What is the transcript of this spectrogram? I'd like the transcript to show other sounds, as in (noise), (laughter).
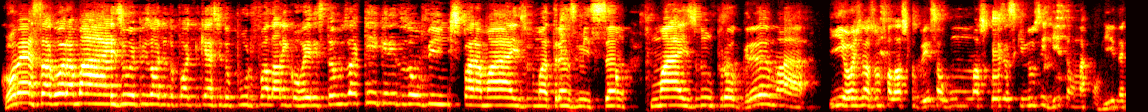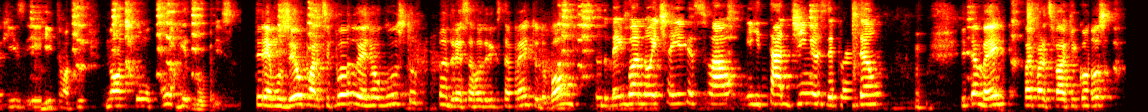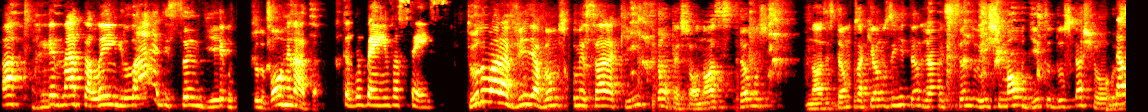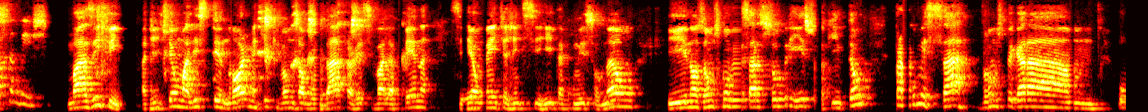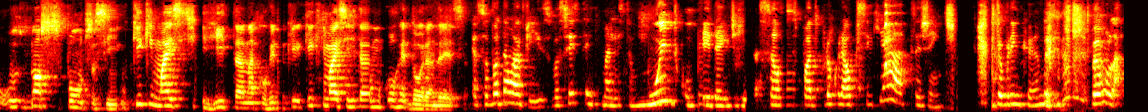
Começa agora mais um episódio do podcast do Por Falar em Correr. Estamos aqui, queridos ouvintes, para mais uma transmissão, mais um programa. E hoje nós vamos falar sobre isso, algumas coisas que nos irritam na corrida, que irritam aqui nós como corredores. Teremos eu participando, ele Augusto, Andressa Rodrigues também, tudo bom? Tudo bem? Boa noite aí, pessoal. Irritadinhos de plantão. (laughs) E também vai participar aqui conosco a Renata Leng, lá de San Diego. Tudo bom, Renata? Tudo bem, e vocês? Tudo maravilha. Vamos começar aqui. Então, pessoal, nós estamos nós estamos aqui ó, nos irritando já com esse sanduíche maldito dos cachorros. Dá o sanduíche. Mas, enfim, a gente tem uma lista enorme aqui que vamos abordar para ver se vale a pena, se realmente a gente se irrita com isso ou não. E nós vamos conversar sobre isso aqui. Então, para começar, vamos pegar a, um, os nossos pontos assim. O que, que mais te irrita na corrida? O que, que, mais te irrita como corredor, Andressa? Eu só vou dar um aviso. Vocês têm uma lista muito comprida aí de irritação. Vocês podem procurar o psiquiatra, gente. (laughs) Estou brincando. (laughs) Vamos lá.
